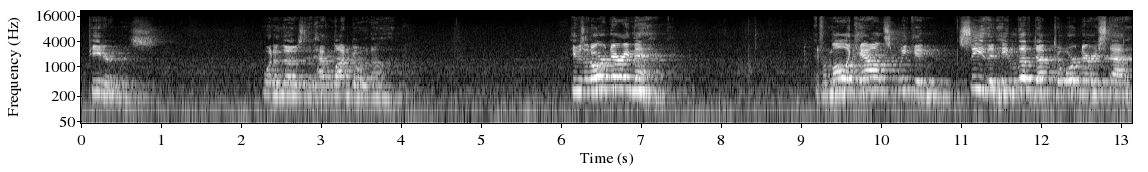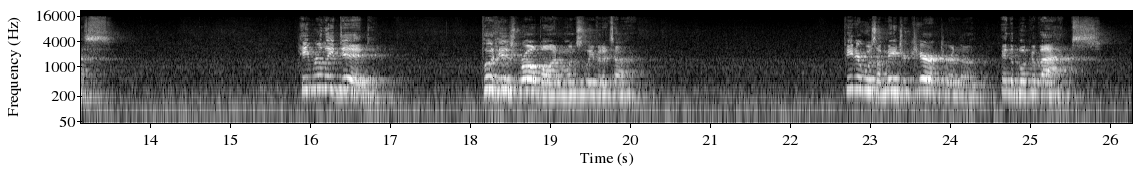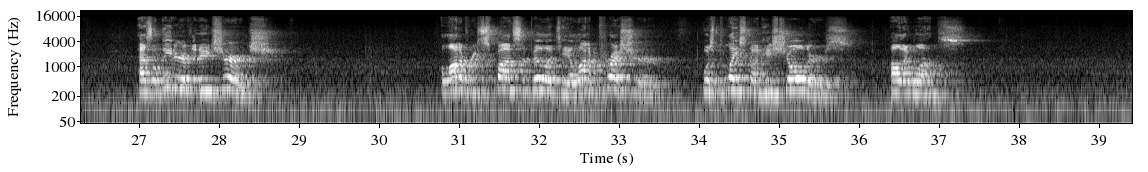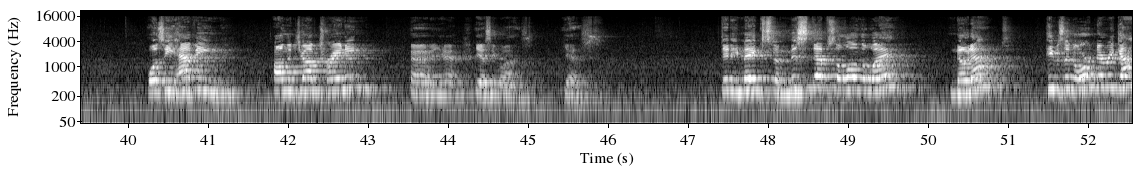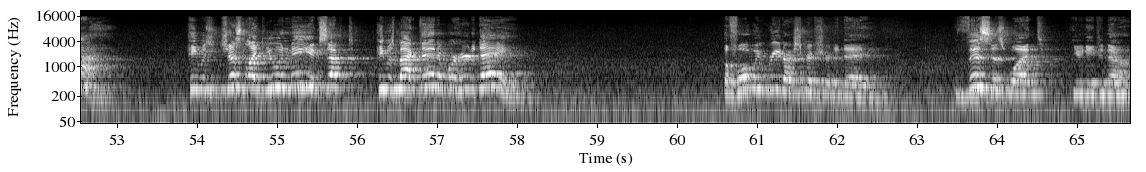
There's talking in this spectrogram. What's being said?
Peter was one of those that had a lot going on. He was an ordinary man. And from all accounts, we can see that he lived up to ordinary status. He really did put his robe on one sleeve at a time. Peter was a major character in the, in the book of Acts. As a leader of the new church, a lot of responsibility, a lot of pressure was placed on his shoulders all at once. Was he having on the job training? Uh, yeah. Yes, he was. Yes. Did he make some missteps along the way? No doubt. He was an ordinary guy. He was just like you and me, except he was back then and we're here today. Before we read our scripture today, this is what you need to know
